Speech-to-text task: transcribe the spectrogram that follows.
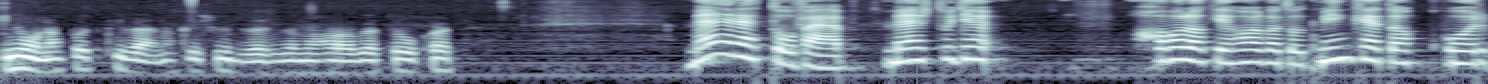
Jó napot kívánok, és üdvözlöm a hallgatókat. Merre tovább? Mert ugye ha valaki hallgatott minket, akkor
